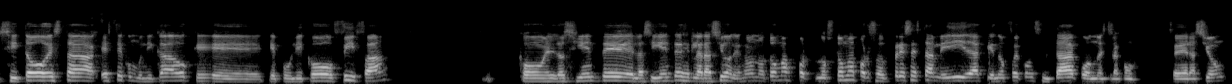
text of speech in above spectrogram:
citó esta, este comunicado que, publicó FIFA con las siguientes declaraciones. ¿no? Nos, toma nos toma por sorpresa esta medida que no fue consultada con nuestra confederación.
